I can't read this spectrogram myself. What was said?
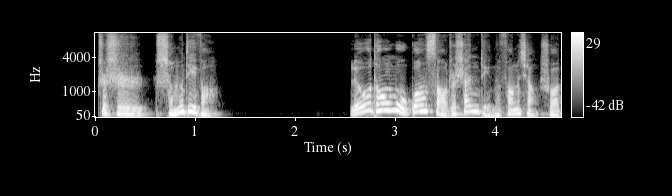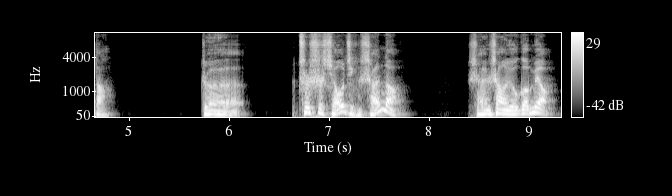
这是什么地方？”刘通目光扫着山顶的方向，说道：“这，这是小景山呢。山上有个庙，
